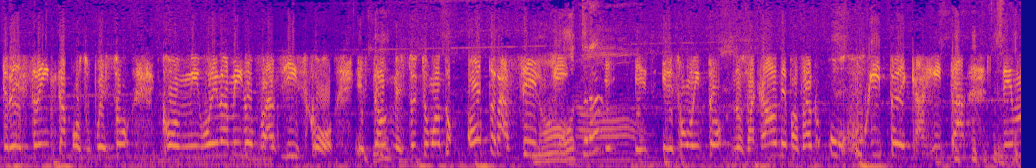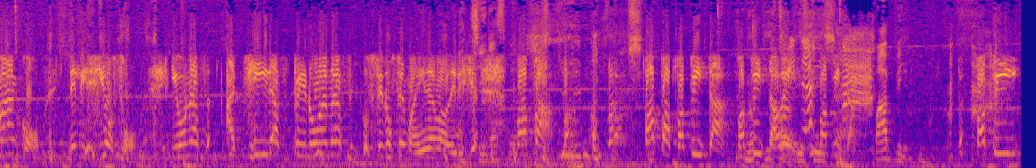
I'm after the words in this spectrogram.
330, por supuesto, con mi buen amigo Francisco. Esto- me estoy tomando otra selfie. No, ¿otra? En, en- en ese momento nos acaban de pasar un juguito de cajita de mango, delicioso. Y unas achiras peruanas, usted no se imagina la delicia. Papá, pa- pa- papá, papita, papita, ven, papita. Papi. Papi,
